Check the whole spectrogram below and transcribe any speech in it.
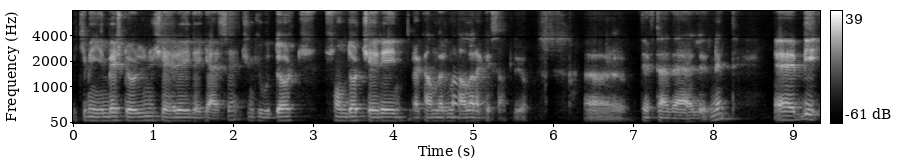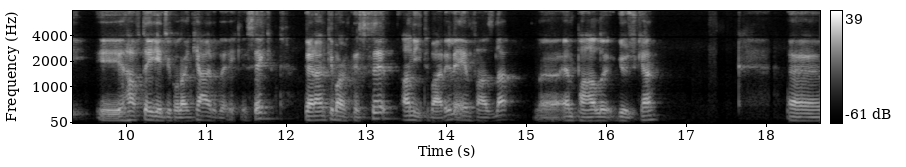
2025 dördüncü çeyreği de gelse çünkü bu 4 son 4 çeyreğin rakamlarını alarak hesaplıyor e, defter değerlerini. E, bir e, haftaya gelecek olan karı da eklesek Garanti Bankası an itibariyle en fazla e, en pahalı gözüken e,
